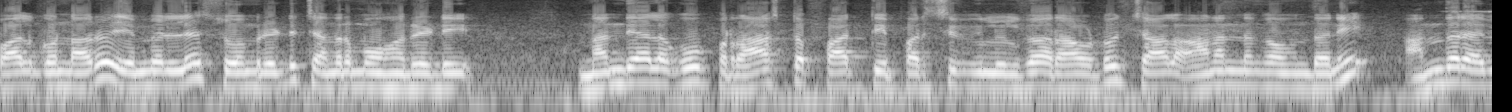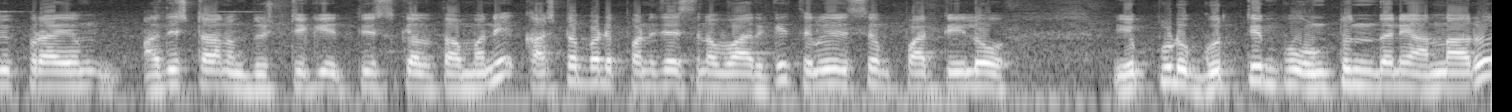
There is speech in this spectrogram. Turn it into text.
పాల్గొన్నారు ఎమ్మెల్యే సోమిరెడ్డి చంద్రమోహన్ రెడ్డి. నంద్యాలకు రాష్ట్ర పార్టీ పరిశీలకులుగా రావడం చాలా ఆనందంగా ఉందని అందరి అభిప్రాయం అధిష్టానం దృష్టికి తీసుకెళ్తామని కష్టపడి పనిచేసిన వారికి తెలుగుదేశం పార్టీలో ఎప్పుడు గుర్తింపు ఉంటుందని అన్నారు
